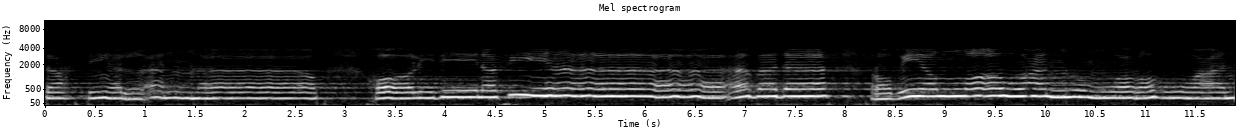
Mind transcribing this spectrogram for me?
تحتها الأنهار خالدين فيها أبدا. رضي الله عنهم ورضوا عنه.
